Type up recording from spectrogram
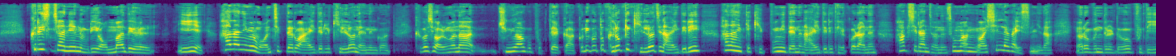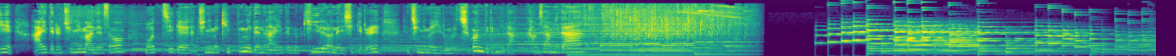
크리스찬인 우리 엄마들이 하나님의 원칙대로 아이들을 길러내는 것, 그것이 얼마나 중요하고 복될까. 그리고 또 그렇게 길러진 아이들이 하나님께 기쁨이 되는 아이들이 될 거라는 확실한 저는 소망과 신뢰가 있습니다. 여러분들도 부디 아이들을 주님 안에서 멋지게 주님의 기쁨이 되는 아이들로 길러내시기를 주님의 이름으로 축원드립니다. 감사합니다.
